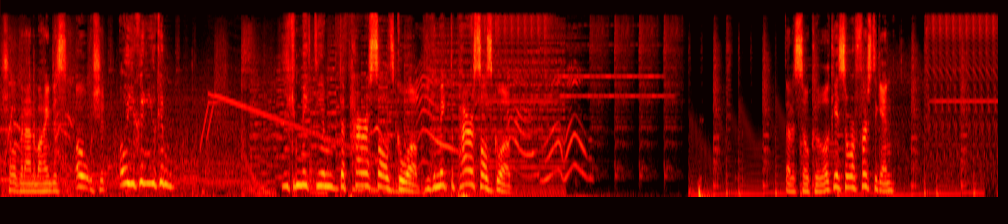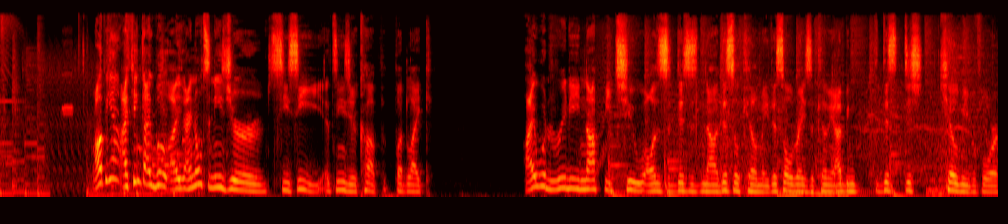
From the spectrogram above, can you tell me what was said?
throw a banana behind us. Oh shit. Oh, you can, you can. You can make the um, the parasols go up. You can make the parasols go up. That is so cool. Okay, so we're first again. I'll be. I think I will. I, I know it's an easier CC. It's an easier cup, but like. I would really not be too. Oh, this, this is now. This will kill me. This whole race will kill me. I've been this this killed me before.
